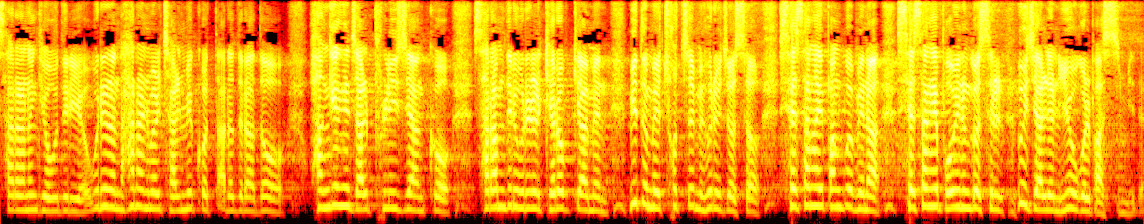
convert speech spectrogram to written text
사랑하는 교우들이요. 우리는 하나님을 잘 믿고 따르더라도 환경이 잘 풀리지 않고 사람들이 우리를 괴롭게 하면 믿음의 초점이 흐려져서 세상의 방법이나 세상에 보이는 것을 의지하려는 유혹을 받습니다.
